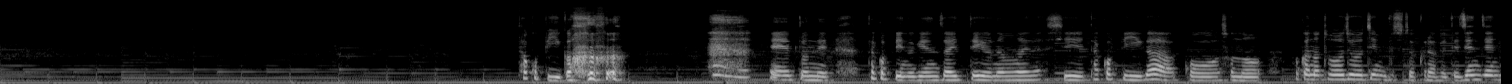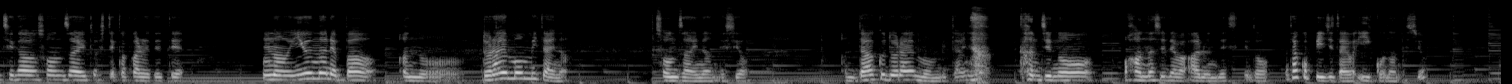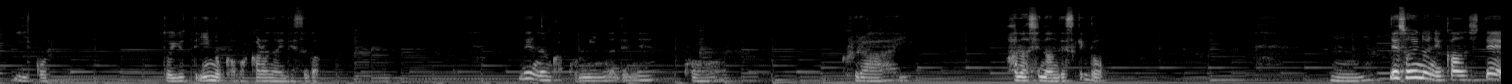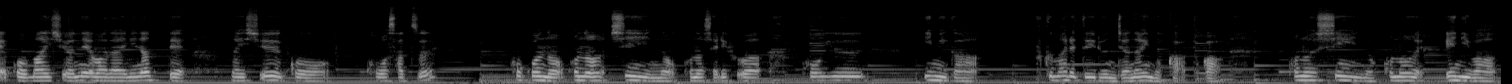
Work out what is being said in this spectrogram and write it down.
タコピーが えっとね、タコピーの現在っていう名前だし、タコピーが、こう、その、他の登場人物と比べて全然違う存在として書かれてて、の言うなれば、あの、ドラえもんみたいな存在なんですよ。ダークドラえもんみたいな 感じのお話ではあるんですけど、タコピー自体はいい子なんですよ。いい子と言っていいのかわからないですが。でなんかこうみんなでねこう暗い話なんですけど。うん、でそういうのに関してこう毎週ね話題になって毎週こう考察。ここのこのシーンのこのセリフはこういう意味が含まれているんじゃないのかとかこのシーンのこの絵には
